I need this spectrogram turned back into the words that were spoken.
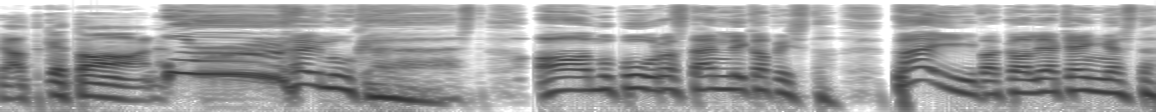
jatketaan. Urheilukääst! Aamupuuro Stanley Cupista, päiväkalja kengästä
